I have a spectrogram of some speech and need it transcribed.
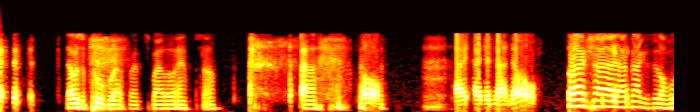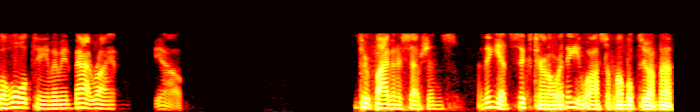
That was a poop reference, by the way. So, uh, oh, I I did not know. well, actually, I, I'm not going to say the whole, the whole team. I mean, Matt Ryan, you know, threw five interceptions. I think he had six turnover. I think he lost a fumble too. I'm not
